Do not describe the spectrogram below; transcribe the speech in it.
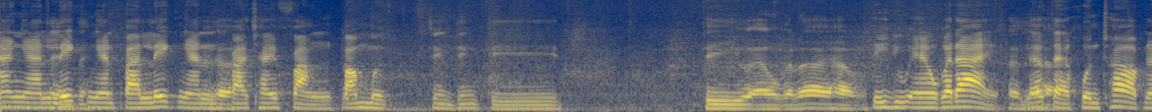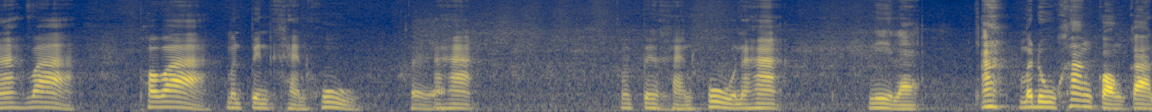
ะงานเล็กจริงๆงานปลาเล็ก งานใช่ปลาชายฝั่งปลาหมึก จริงจริงๆตีตี UL ก็ได้ครับ ตี UL ก็ได้ ใช่แล้ว แล้วแต่คนชอบนะว่า เพราะว่ามันเป็นแขนคู่ใช่แล้ว นะฮะมันเป็นแขนคู่นะฮะ นี่แหละ อะ มาดูข้างกล่องกัน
